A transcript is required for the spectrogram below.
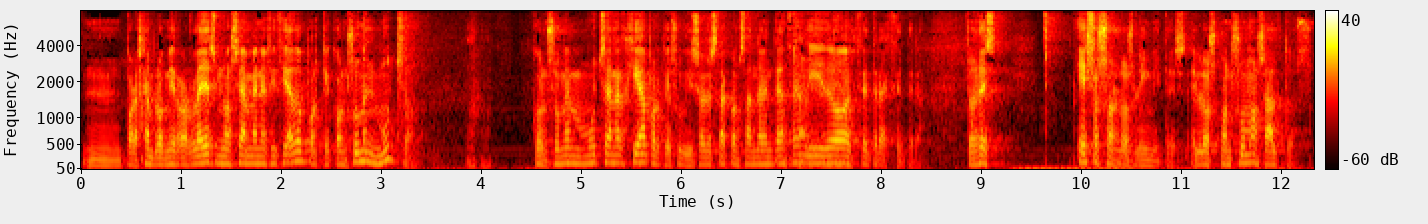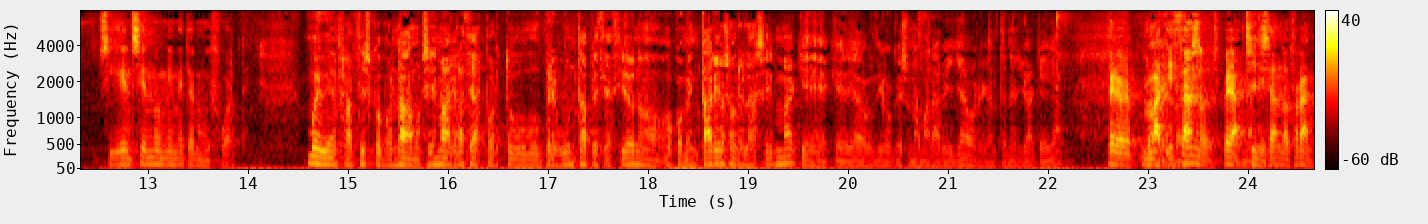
mm, por ejemplo, mirrorless no se han beneficiado porque consumen mucho. consumen mucha energía porque su visor está constantemente encendido, Claro, etcétera, etcétera. Entonces, esos son los límites. Los consumos altos siguen siendo un límite muy fuerte. Muy bien, Francisco. Pues nada, muchísimas gracias por tu pregunta, apreciación o, o comentario sobre la Sigma, que, que ya os digo que es una maravilla, porque al tener yo aquella. Pero matizando, espera, Sí, matizando, sí. Fran,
